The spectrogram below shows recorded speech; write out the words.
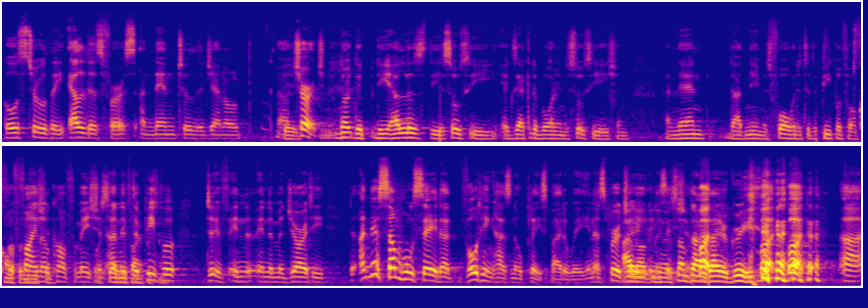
goes through the elders first and then to the general uh, The- church. No, the, the elders, the associ, executive board and the association, and then that name is forwarded to the people for for confirmation. final for confirmation. And if the people, do- if in the, in the majority, and there's some who say that voting has no place, by the way, in a spiritual I- you know, organization. sometimes But- I agree. but but uh,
